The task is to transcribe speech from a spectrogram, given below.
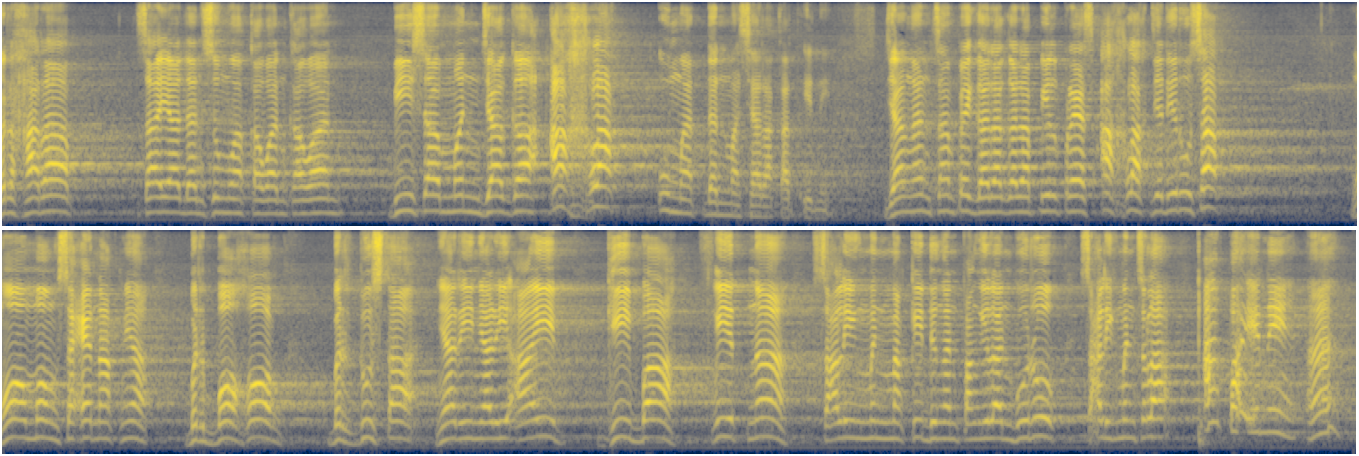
Berharap saya dan semua kawan-kawan bisa menjaga akhlak umat dan masyarakat ini. Jangan sampai gara-gara pilpres akhlak jadi rusak. Ngomong seenaknya, berbohong, berdusta, nyari-nyari aib, gibah, fitnah, saling memaki dengan panggilan buruk, saling mencela. Apa ini? Hah?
